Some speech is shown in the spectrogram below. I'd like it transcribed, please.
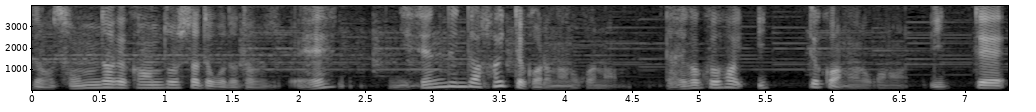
でもそんだけ感動したってことは多分え？2000年で入ってからなのかな？大学入ってからなのかな？行って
